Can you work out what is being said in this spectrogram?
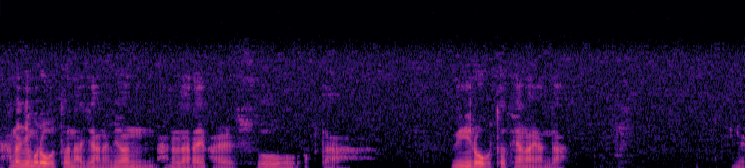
하느님으로부터 나지 않으면 하늘나라에 갈 수 없다. 위로부터 태어나야 한다. 네.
